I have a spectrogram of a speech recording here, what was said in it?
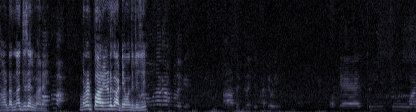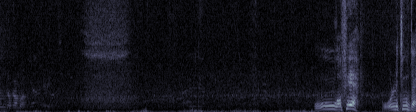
നടന്ന അജ്ജ് സൽമാനെ. ഇവിടെ പറയണത് കാട്ടിയാൽ മതി ചേച്ചി ഓ ഒഫിയേ പൊള്ളിച്ചു മുത്തേ.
